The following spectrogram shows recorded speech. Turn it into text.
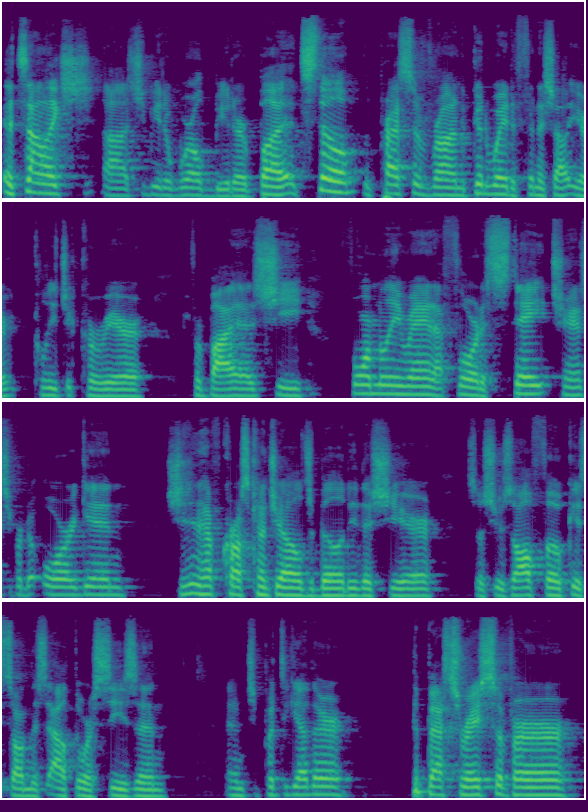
it's not like she, uh, she beat a world beater, but it's still impressive run. Good way to finish out your collegiate career for Baez. She formerly ran at Florida State, transferred to Oregon. She didn't have cross country eligibility this year, so she was all focused on this outdoor season, and she put together the best race of her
